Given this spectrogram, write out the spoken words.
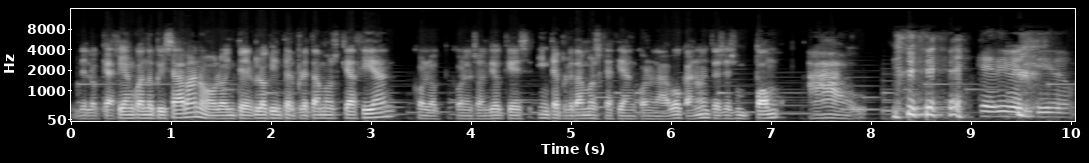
lo que hacían cuando pisaban o lo, que interpretamos que hacían con, lo, con el sonido que interpretamos que hacían con la boca, ¿no? Entonces es un pom, au. Qué divertido.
